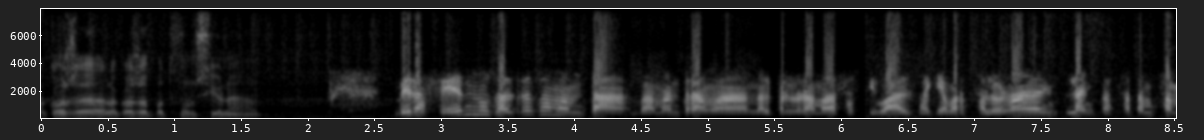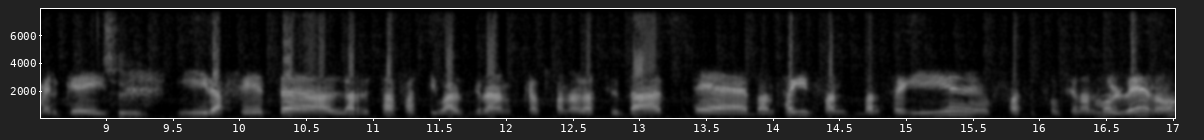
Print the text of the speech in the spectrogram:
la, cosa, la cosa pot funcionar? Bé, de fet, nosaltres vam entrar, vam entrar en el panorama de festivals aquí a Barcelona l'any passat amb Summer Case. Sí. I, de fet, eh, la resta de festivals grans que es fan a la ciutat eh, van seguir, fan, van seguir funcionant molt bé, no?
